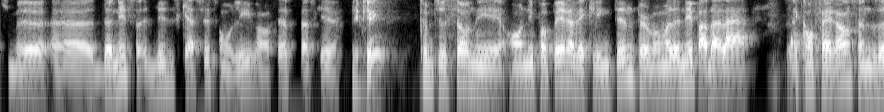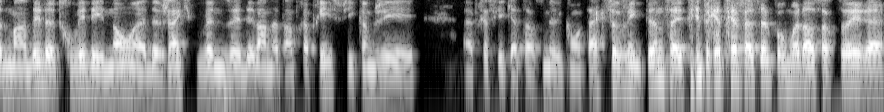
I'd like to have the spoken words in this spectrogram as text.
Qui m'a donné, dédicacé son livre, en fait, parce que, comme tu le sais, on n'est on est pas pire avec LinkedIn. Puis à un moment donné, pendant la, la conférence, elle nous a demandé de trouver des noms de gens qui pouvaient nous aider dans notre entreprise. Puis comme j'ai presque 14 000 contacts sur LinkedIn, ça a été très, très facile pour moi d'en sortir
